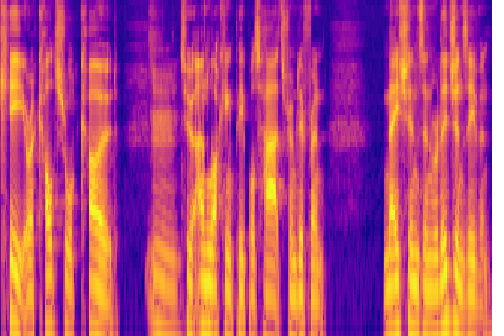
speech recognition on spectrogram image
key or a cultural code Mm. to unlocking people's hearts from different nations and religions, even.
